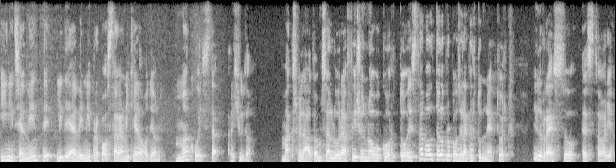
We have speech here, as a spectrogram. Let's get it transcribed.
Inizialmente l'idea venne proposta alla Nickelodeon, ma questa rifiutò. Maxwell Atoms allora fece un nuovo corto e stavolta lo propose la Cartoon Network. Il resto è storia.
